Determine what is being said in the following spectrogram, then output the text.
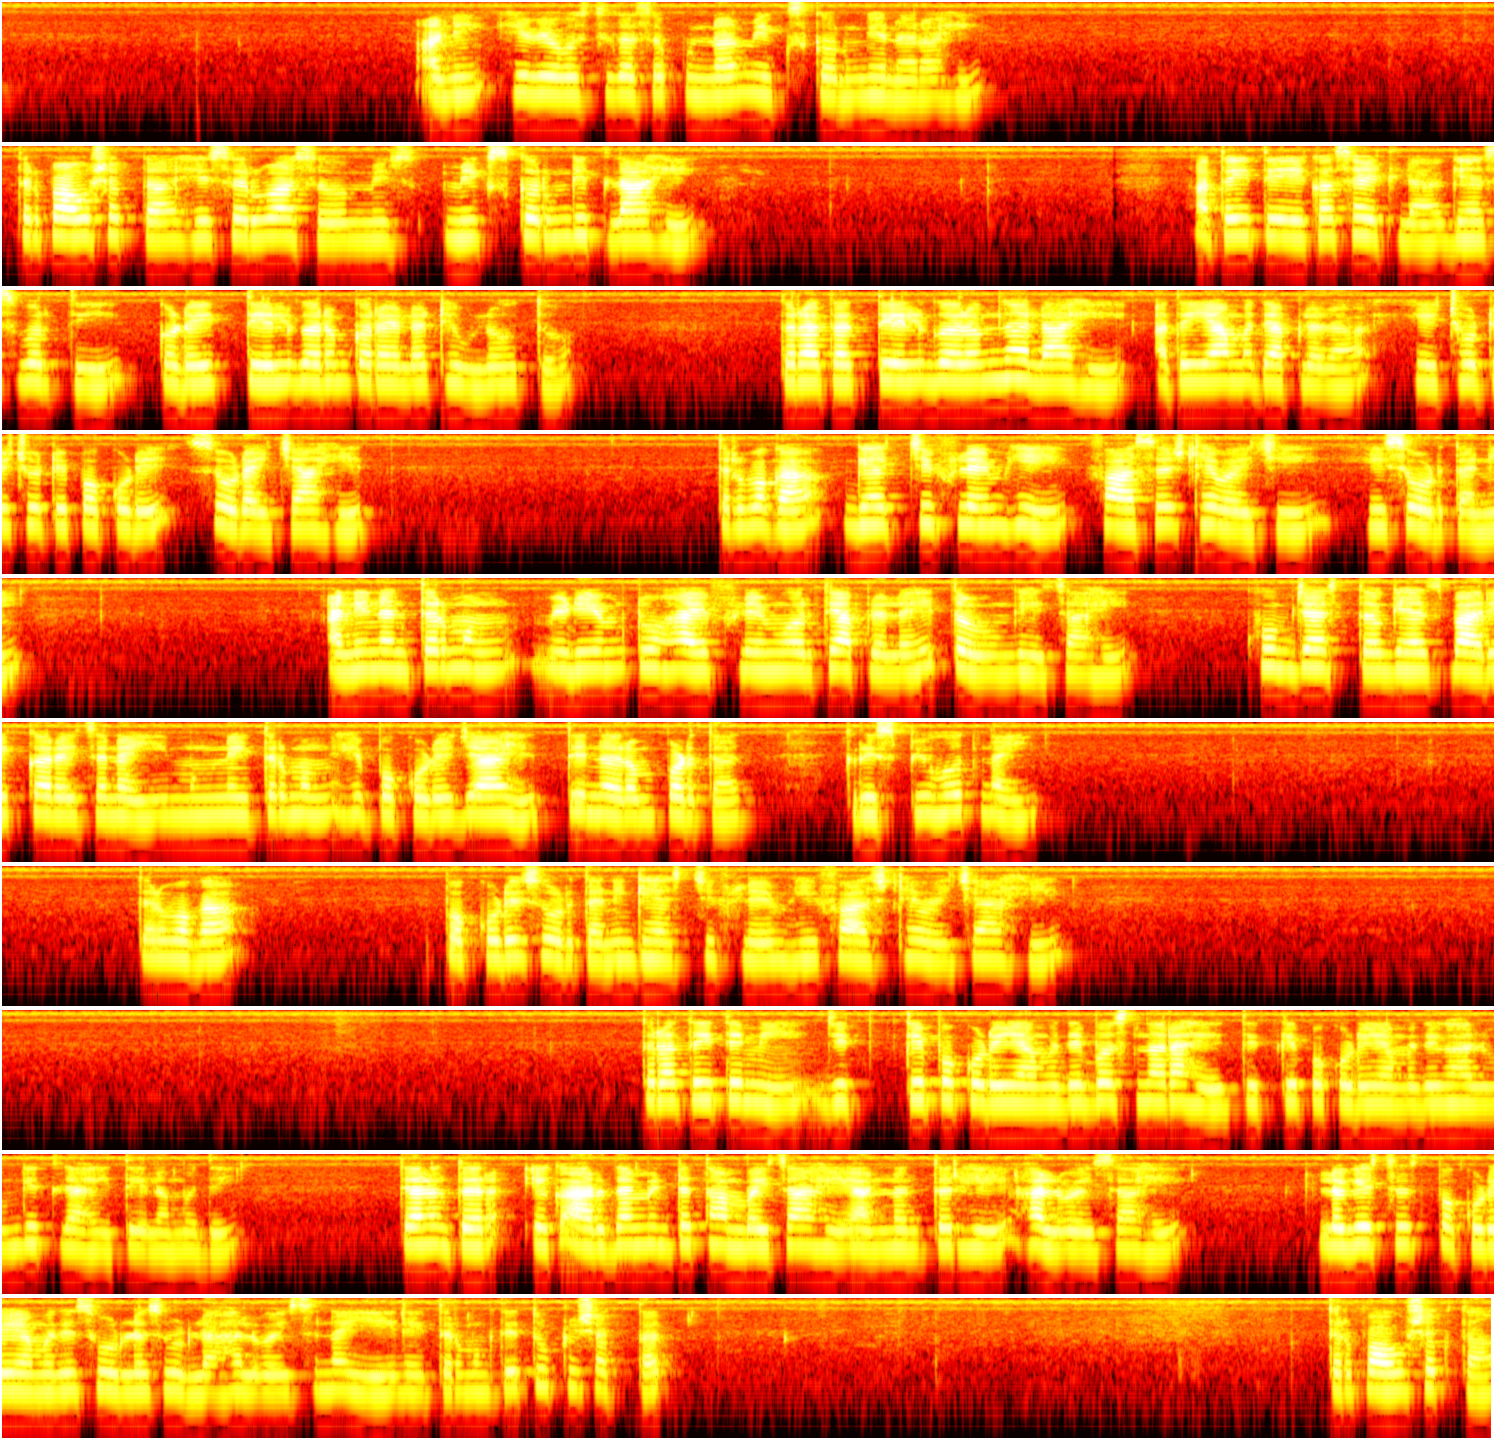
आणि हे व्यवस्थित असं पुन्हा मिक्स करून घेणार आहे. तर पाहू शकता हे सर्व असं मिक्स मिक्स करून घेतलं आहे. आता इथे एका साईडला गॅसवरती कढईत तेल गरम करायला ठेवलं होतं. तर आता तेल गरम झालं आहे. आता यामध्ये आपल्याला हे छोटे छोटे पकोडे सोडायचे आहेत. तर बघा गॅसची फ्लेम ही फास्टच ठेवायची ही सोडताना. आणि नंतर मग मीडियम टू हाय फ्लेमवरती आपल्याला हे तळून घ्यायचं आहे. खूप जास्त गॅस बारीक करायचा नाही मग नाहीतर मग हे पकोडे जे आहेत ते नरम पडतात क्रिस्पी होत नाही. तर बघा पकोडे सोडताना गॅसची फ्लेम ही फास्ट ठेवायची आहे. तर आता इथे मी जितके पकोडे यामध्ये बसणार आहेत तितके पकोडे यामध्ये घालून घेतले आहे तेलामध्ये. त्यानंतर एक अर्धा मिनटं थांबायचं आहे आणि नंतर हे हलवायचं आहे. लगेचच पकोडे यामध्ये सोडलं सोडलं हलवायचं नाही आहे नाहीतर मग ते तुटू शकतात. तर पाहू शकता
